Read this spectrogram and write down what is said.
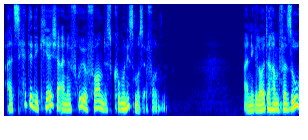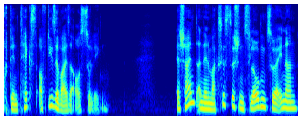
als hätte die Kirche eine frühe Form des Kommunismus erfunden. Einige Leute haben versucht, den Text auf diese Weise auszulegen. Er scheint an den marxistischen Slogan zu erinnern,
